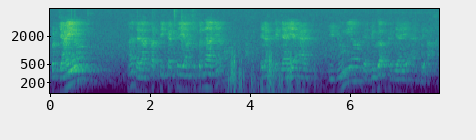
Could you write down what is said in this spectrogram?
berjaya dalam arti kata yang sebenarnya ialah kejayaan di dunia dan juga kejayaan di akhirat.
